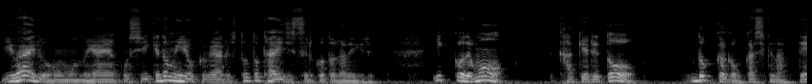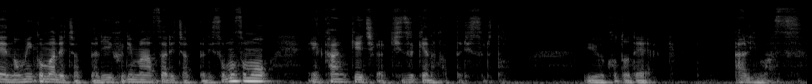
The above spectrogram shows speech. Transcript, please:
いわゆる大物ややこしいけど魅力がある人と対峙することができる。一個でも欠けるとどっかがおかしくなって飲み込まれちゃったり振り回されちゃったりそもそも関係値が築けなかったりすると。いうことであります。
